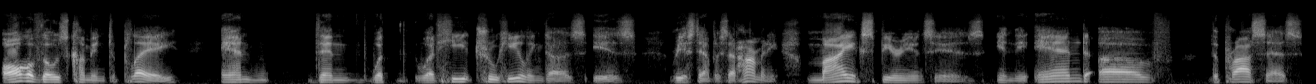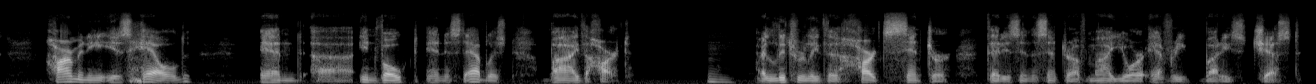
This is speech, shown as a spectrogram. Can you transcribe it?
all of those come into play and then what what he true healing does is reestablish that harmony my experience is in the end of the process harmony is held and uh, invoked and established by the heart mm. by literally the heart center that is in the center of my your everybody's chest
